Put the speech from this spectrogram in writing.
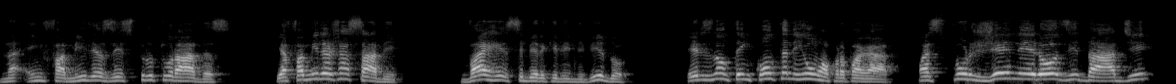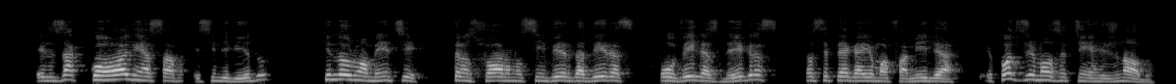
na, em famílias estruturadas. E a família já sabe, vai receber aquele indivíduo, eles não têm conta nenhuma para pagar, mas por generosidade, eles acolhem essa, esse indivíduo, que normalmente transformam-se em verdadeiras ovelhas negras, então você pega aí uma família. Quantos irmãos você tinha, Reginaldo?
